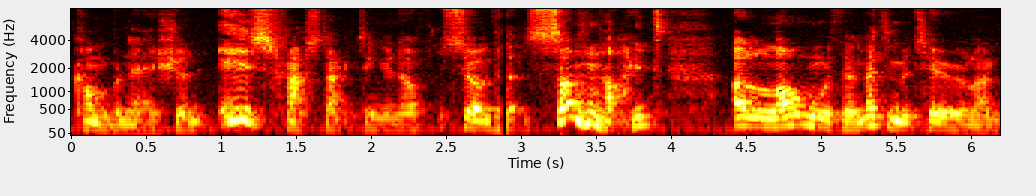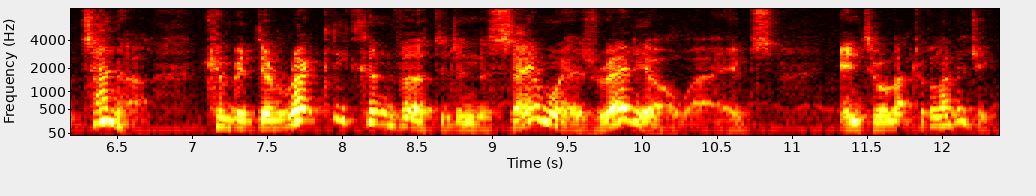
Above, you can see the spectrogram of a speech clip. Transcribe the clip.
combination is fast acting enough so that sunlight along with a metamaterial antenna can be directly converted in the same way as radio waves into electrical energy.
